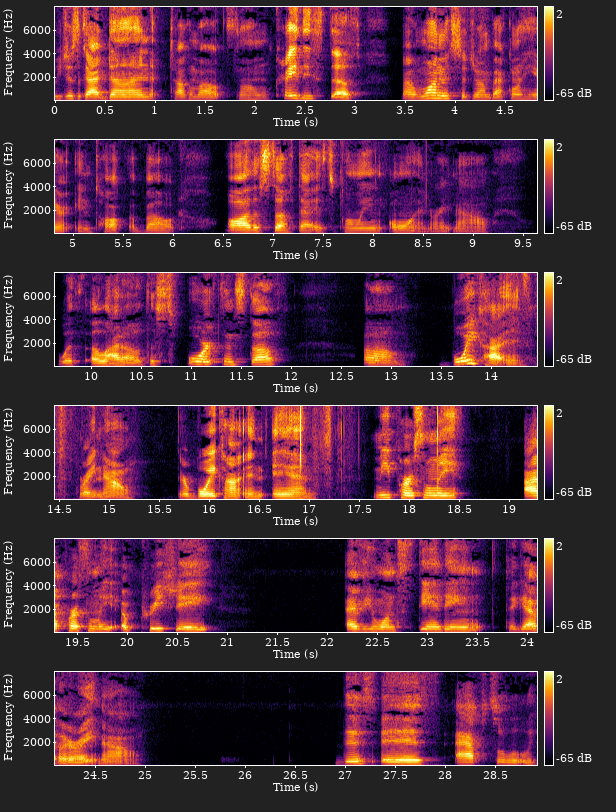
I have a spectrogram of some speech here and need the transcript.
we just got done talking about some crazy stuff, but I wanted to jump back on here and talk about all the stuff that is going on right now with a lot of the sports and stuff. Um, boycotting right now. They're boycotting, and me personally, I personally appreciate everyone standing together right now. This is absolutely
